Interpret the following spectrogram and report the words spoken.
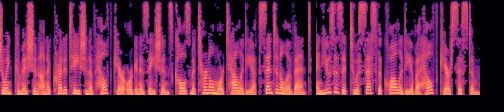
Joint Commission on Accreditation of Healthcare Organizations calls maternal mortality a sentinel event, and uses it to assess the quality of a healthcare system.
